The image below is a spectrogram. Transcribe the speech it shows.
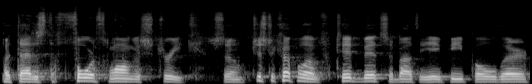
but that is the fourth longest streak. So, just a couple of tidbits about the AP poll there.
